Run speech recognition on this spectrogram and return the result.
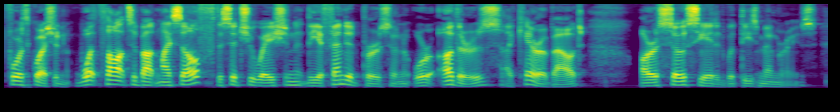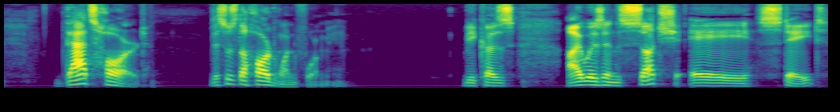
Fourth question What thoughts about myself, the situation, the offended person, or others I care about are associated with these memories? That's hard. This was the hard one for me because I was in such a state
